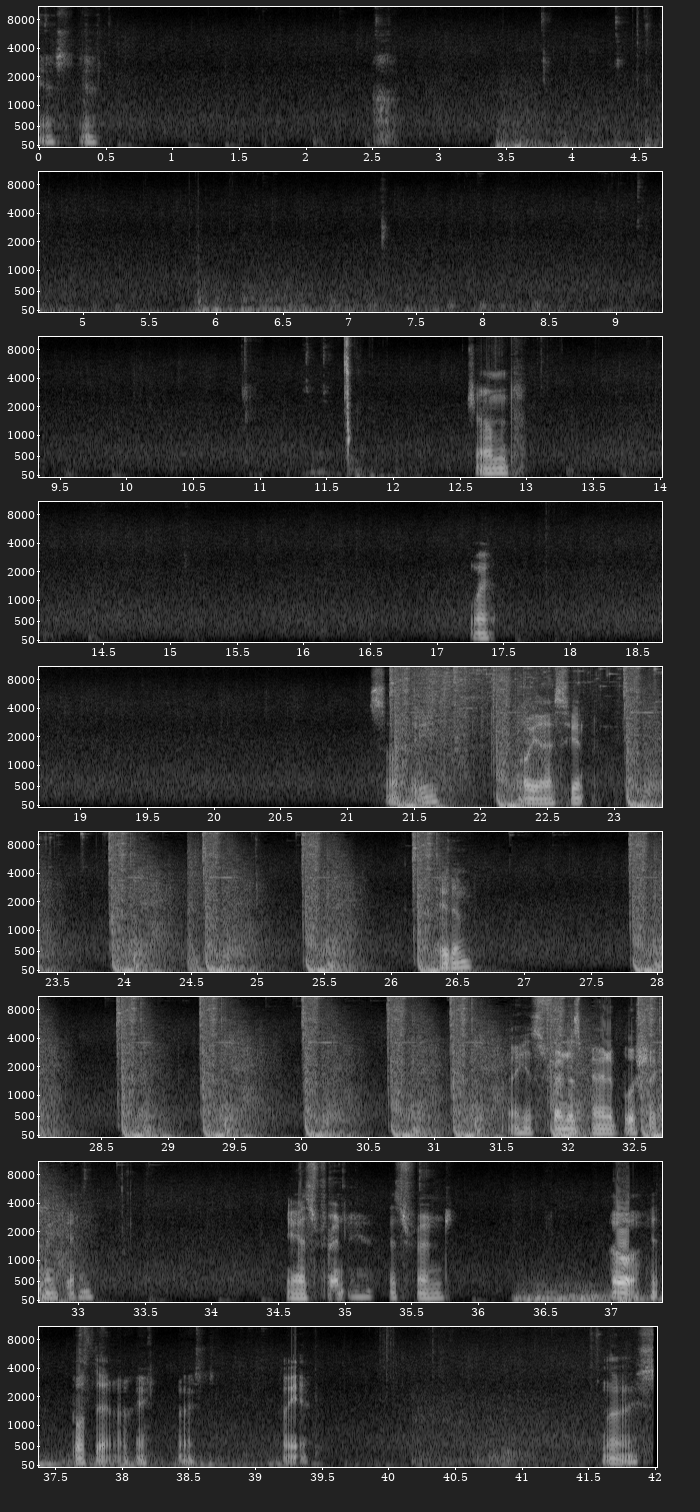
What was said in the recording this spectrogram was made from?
Yes. Oh. Jump. Where? Southeast? Oh yeah, I see it. Hit him. His friend is behind a bush, I can't get him. Yeah, his friend, his friend. Oh, both dead, okay, nice. Oh yeah. Nice.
